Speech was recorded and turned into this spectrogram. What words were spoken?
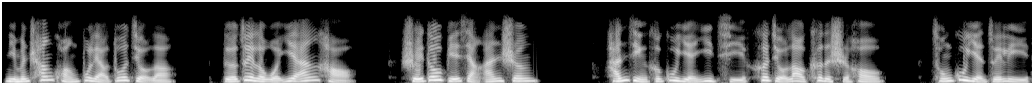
你们猖狂不了多久了，得罪了我叶安好，谁都别想安生。韩景和顾衍一起喝酒唠嗑的时候。从顾衍嘴里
